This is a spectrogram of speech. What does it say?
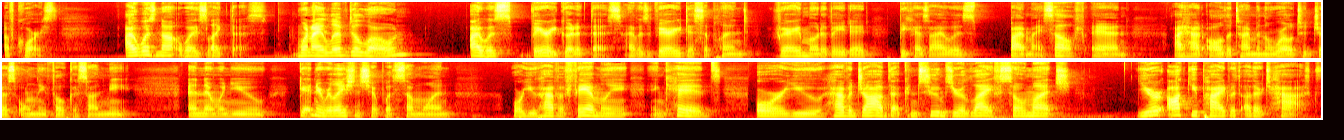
of course. I was not always like this. When I lived alone, I was very good at this. I was very disciplined, very motivated because I was by myself and I had all the time in the world to just only focus on me. And then when you get in a relationship with someone, or you have a family and kids, or you have a job that consumes your life so much, You're occupied with other tasks.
